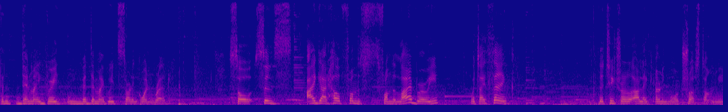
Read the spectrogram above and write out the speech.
Then, then my grade, but then my grades started going red. So since I got help from the from the library, which I think the teachers are like earning more trust on me.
